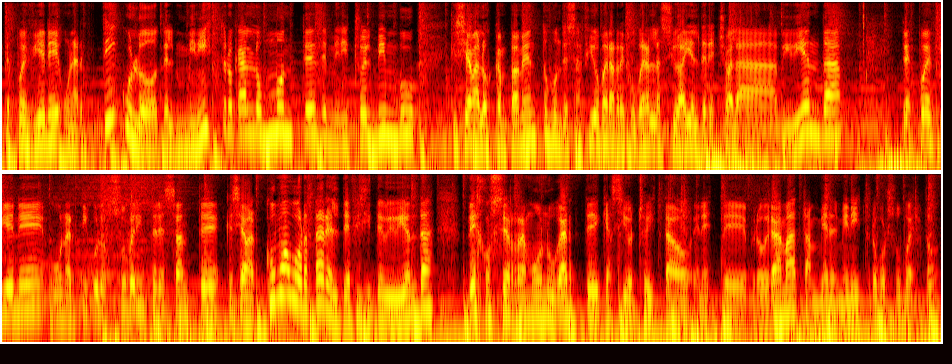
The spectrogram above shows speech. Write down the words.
Después viene un artículo del ministro Carlos Montes, del ministro del Bimbu, que se llama Los campamentos, un desafío para recuperar la ciudad y el derecho a la vivienda. Después viene un artículo súper interesante que se llama ¿Cómo abordar el déficit de vivienda? de José Ramón Ugarte, que ha sido entrevistado en este programa, también el ministro, por supuesto.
